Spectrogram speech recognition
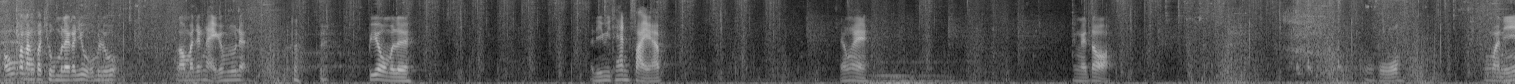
เขากำลังประชุมอะไรกันอยู่ก็ไม่รู้ เรามาจากไหนก็ไม่รู้เนี่ย เปรี้ยวมาเลย อันนี้มีแท่นไฟครับ แล้วไง ยังไงต่อ โอ้โหประมาณนี้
